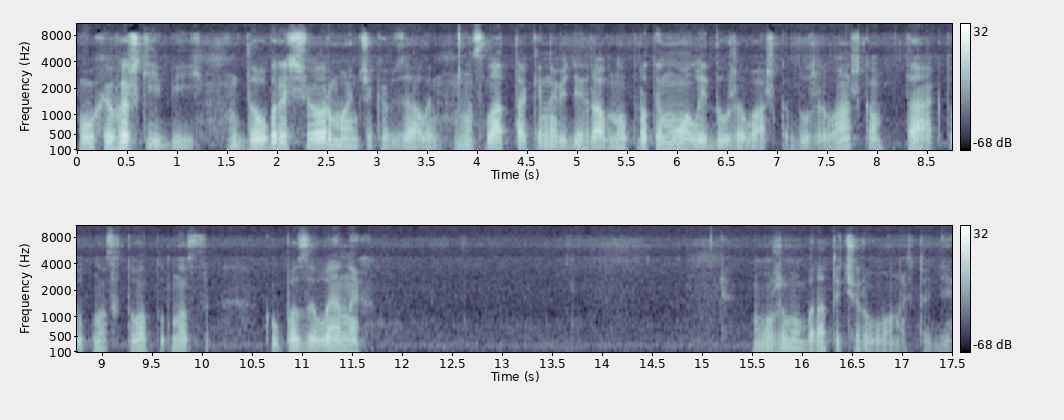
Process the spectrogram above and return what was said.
Ох, і важкий бій. Добре, що Арманчика взяли. Слад так і не відіграв. Ну, проти Молей дуже важко, дуже важко. Так, тут у нас хто? Тут у нас купа зелених. Можемо брати червоних тоді.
